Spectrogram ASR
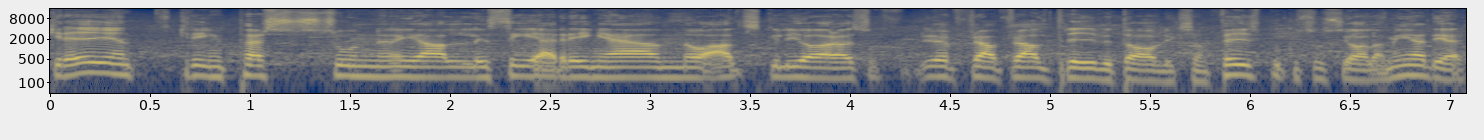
grejen kring personaliseringen och allt skulle göras, framförallt drivet av liksom Facebook och sociala medier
